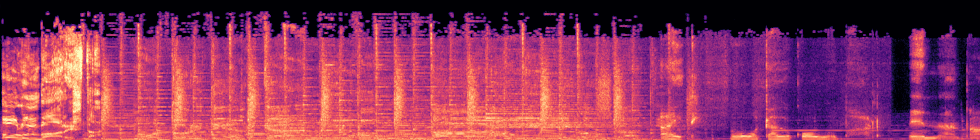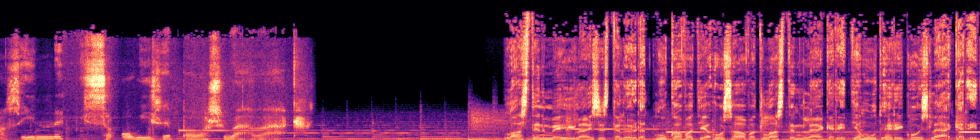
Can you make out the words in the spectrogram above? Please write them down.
Oulun baarista. Moottoritieltä käännyin Oulun Äiti, mulla käy koulupaari. Mennään taas sinne, missä ovi se palas hyvää Lasten mehiläisestä löydät mukavat ja osaavat lastenlääkärit ja muut erikoislääkärit.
